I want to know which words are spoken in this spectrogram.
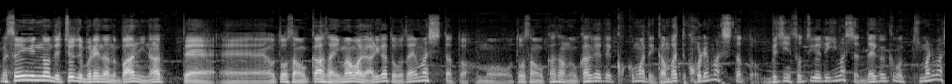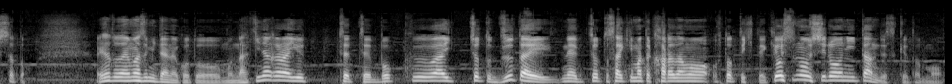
まあ、そういうので、長女ブレンダーの番になって、えーお父さんお母さん今までありがとうございましたと。もうお父さんお母さんのおかげでここまで頑張ってこれましたと。無事に卒業できました。大学も決まりましたと。ありがとうございますみたいなことをもう泣きながら言ってて、僕はちょっと図体ね、ちょっと最近また体も太ってきて、教室の後ろにいたんですけども、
